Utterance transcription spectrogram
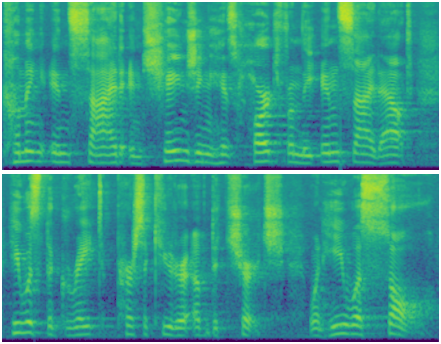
coming inside and changing his heart from the inside out, he was the great persecutor of the church when he was Saul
